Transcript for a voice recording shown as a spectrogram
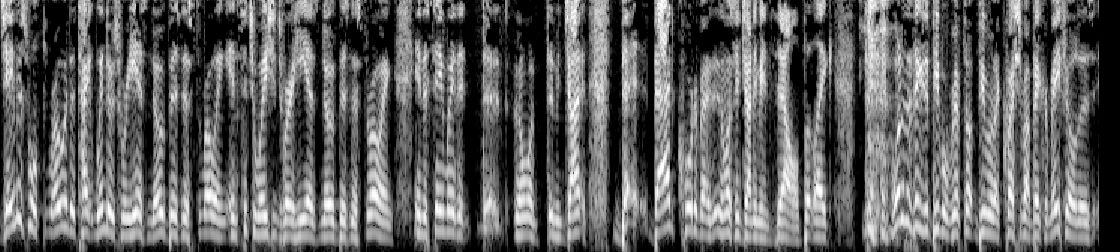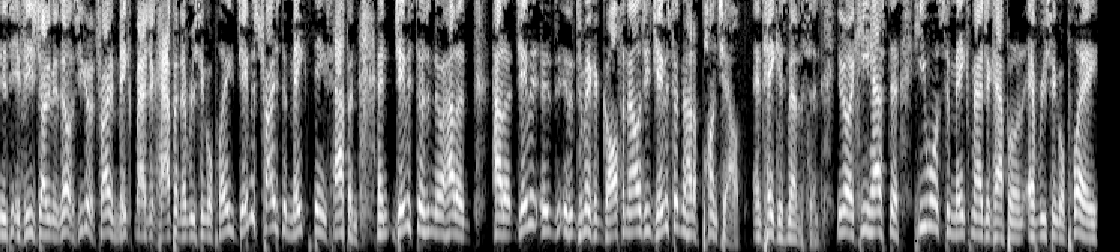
Jameis will throw into tight windows where he has no business throwing in situations where he has no business throwing in the same way that, uh, I don't want, I mean, John, bad quarterback, I don't want to say Johnny Manziel, but like one of the things that people ripped up, people were like question about Baker Mayfield is, is if he's Johnny Manziel, is he going to try and make magic happen every single play? Jameis tries to make things happen and Jameis doesn't know how to, how to, Jameis, uh, to make a golf analogy, Jameis doesn't know how to punch out and take his medicine. You know, like he has to, he wants to make magic happen on every single play.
